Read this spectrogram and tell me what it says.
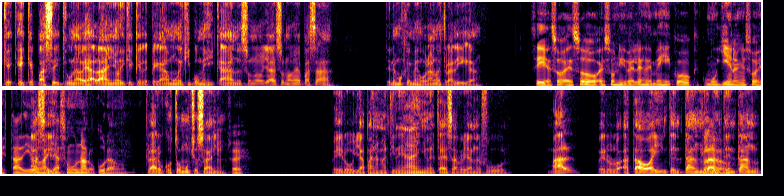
que, que, que pase y que una vez al año y que, que le pegamos a un equipo mexicano, eso no, ya eso no debe pasar. Tenemos que mejorar nuestra liga. Sí, eso, eso, esos niveles de México, que cómo llenan esos estadios, Así allá es. son una locura. ¿no? Claro, costó muchos años, Sí. pero ya Panamá tiene años de estar desarrollando el fútbol. Mal, pero lo, ha estado ahí intentando, Claro. intentando.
